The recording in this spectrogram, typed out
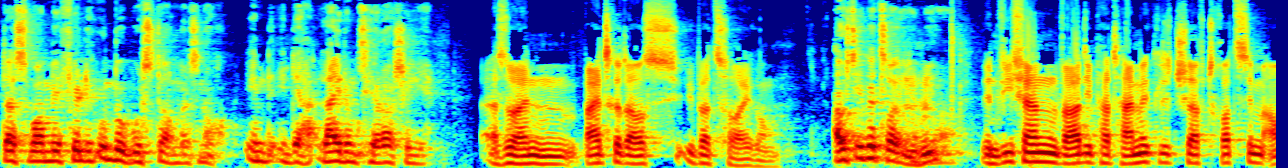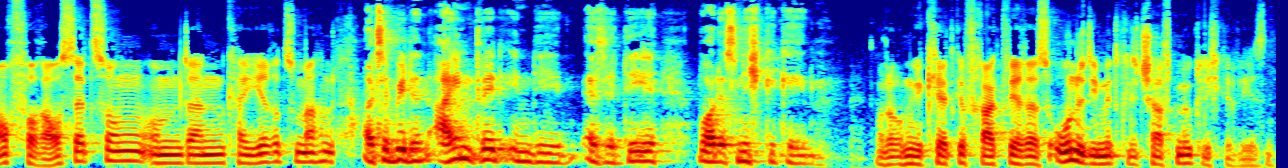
das war mir völlig unbewusst damals noch in, in der Leitungshierarchie. Also ein Beitritt aus Überzeugung. Aus Überzeugung, mhm. ja. Inwiefern war die Parteimitgliedschaft trotzdem auch Voraussetzung, um dann Karriere zu machen? Also mit dem Eintritt in die SED war das nicht gegeben. Oder umgekehrt gefragt, wäre es ohne die Mitgliedschaft möglich gewesen?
